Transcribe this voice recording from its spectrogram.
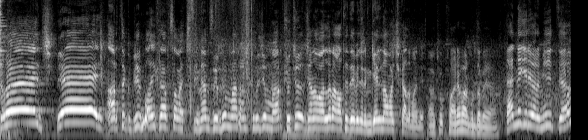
Kılıç! Yay! Artık bir Minecraft savaşçısıyım. Hem zırhım var hem kılıcım var. Kötü canavarları alt edebilirim. Gelin hava çıkalım hadi. Ya çok fare var burada be ya. Ben de giriyorum Yiğit ya.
